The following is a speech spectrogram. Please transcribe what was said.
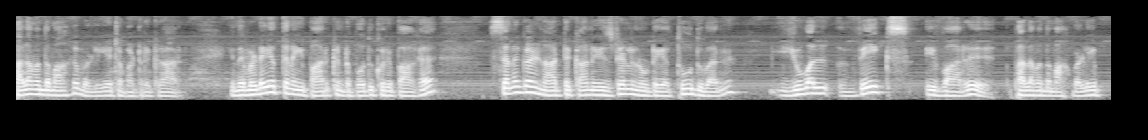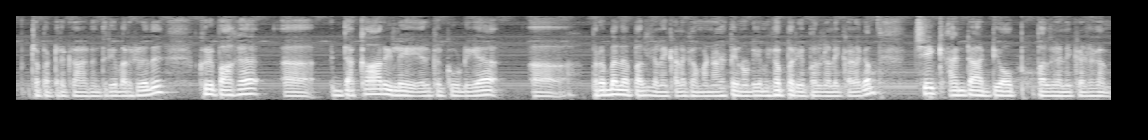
பலவந்தமாக வெளியேற்றப்பட்டிருக்கிறார். இந்த விடயத்தினை பார்க்கின்ற போது குறிப்பாக செனகல் நாட்டுக்கான இஸ்ரேலினுடைய தூதுவர் யுவல் வேக்ஸ் இவ்வாறு பலவந்தமாக வெளியேற்றப்பட்டிருக்கிறார் என தெரிய வருகிறது. குறிப்பாக டக்காரிலே இருக்கக்கூடிய பிரபல பல்கலைக்கழகம் அந்நாட்டினுடைய மிகப்பெரிய பல்கலைக்கழகம் சேக் அண்டா டியோப் பல்கலைக்கழகம்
